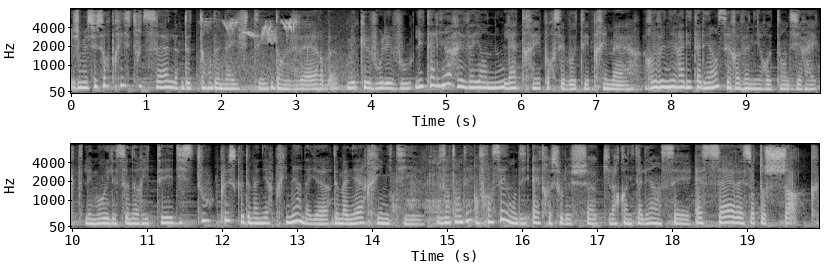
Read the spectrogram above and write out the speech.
Je me suis surprise toute seule de tant de naïveté dans le verbe. Mais que voulez-vous? L'italien réveille en nous l'attrait pour ses beautés primaires. Revenir à l'italien, c'est revenir au temps direct. Les mots et les sonorités disent tout, plus que de manière primaire d'ailleurs, de manière primitive. Vous entendez? En français, on dit être sous le choc, alors qu'en italien, c'est essere sotto choc.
